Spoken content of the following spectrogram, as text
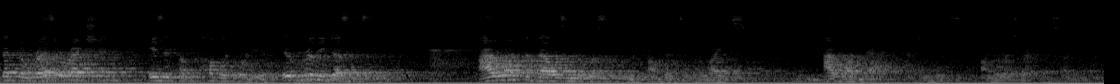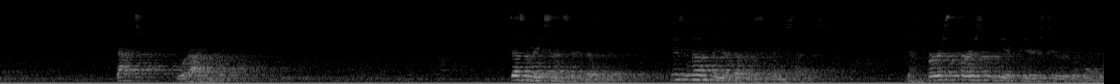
that the resurrection isn't a public ordeal. It really doesn't. I want the bells and the whistles and the trumpets and the lights. I want that for Jesus on the resurrection Sunday. That's what I envision. Doesn't make sense that it doesn't do it. Here's another thing that doesn't make sense. The first person he appears to is a woman.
